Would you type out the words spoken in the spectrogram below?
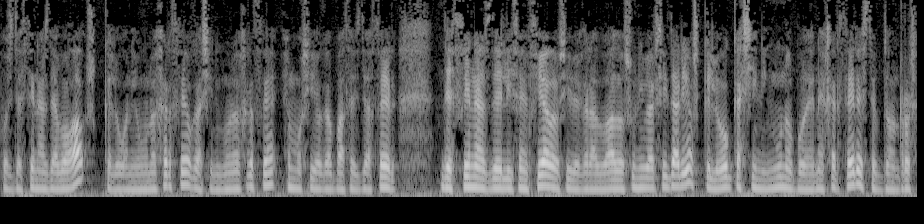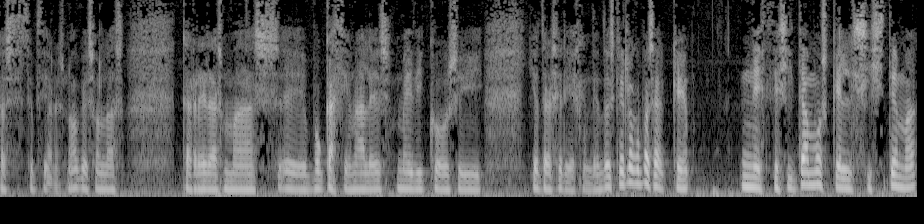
pues decenas de abogados, que luego ninguno ejerce o casi ninguno ejerce. Hemos sido capaces de hacer decenas de licenciados y de graduados universitarios, que luego casi ninguno pueden ejercer, excepto en rosas excepciones, ¿no? Que son las carreras más eh, vocacionales, médicos y, y otra serie de gente. Entonces, ¿qué es lo que pasa? Que necesitamos que el sistema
